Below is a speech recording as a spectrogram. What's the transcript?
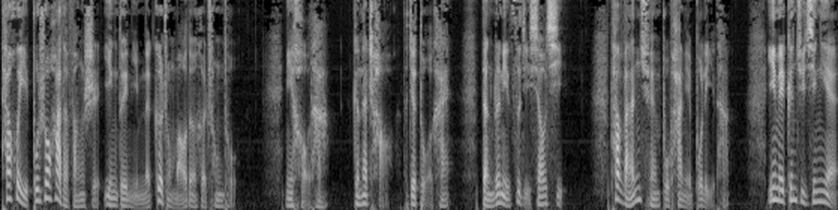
他会以不说话的方式应对你们的各种矛盾和冲突，你吼他，跟他吵，他就躲开，等着你自己消气。他完全不怕你不理他，因为根据经验，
